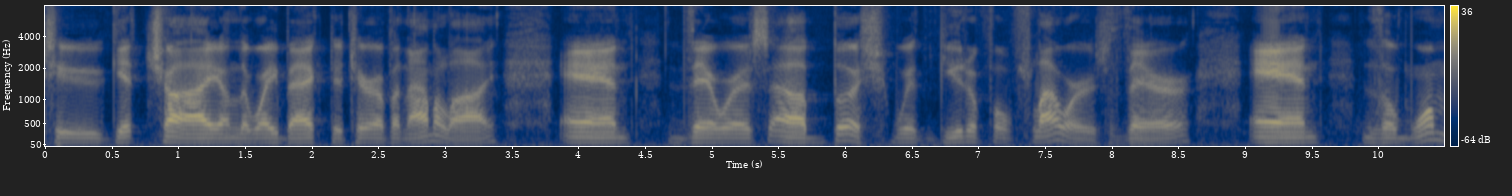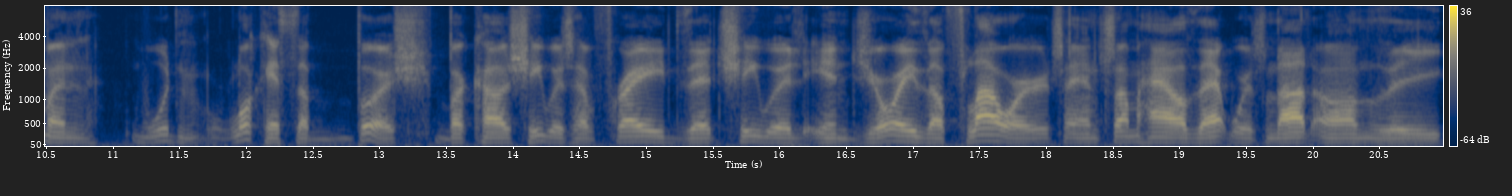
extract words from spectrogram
to get chai on the way back to Tiruvannamalai, and there was a bush with beautiful flowers there, and the woman wouldn't look at the bush because she was afraid that she would enjoy the flowers and somehow that was not on the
